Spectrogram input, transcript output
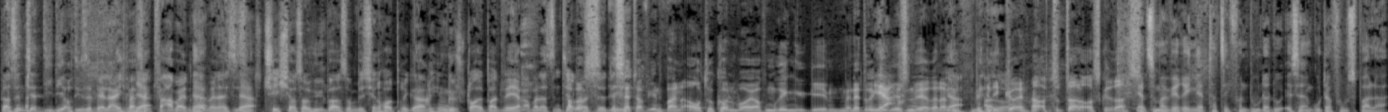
da sind ja die, die auch diese Bälle eigentlich perfekt Ja. verarbeiten Ja. können. Wenn er jetzt Ja. Tschichos oder Hüber so ein bisschen holpriger hingestolpert wäre, aber das sind ja Aber es, Leute, die... es hätte auf jeden Fall einen Autokonvoi auf dem Ring gegeben. Wenn er drin Ja. gewesen wäre, dann Ja, wären die also- Kölner auch total ausgerastet. Ja, zumal wir reden ja tatsächlich von Duda. Du ist ja ein guter Fußballer.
